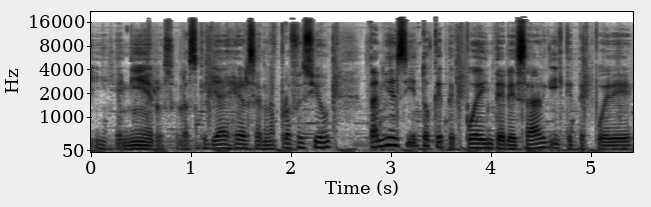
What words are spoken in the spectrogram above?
ingenieros, los que ya ejercen la profesión, también siento que te puede interesar y que te puede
